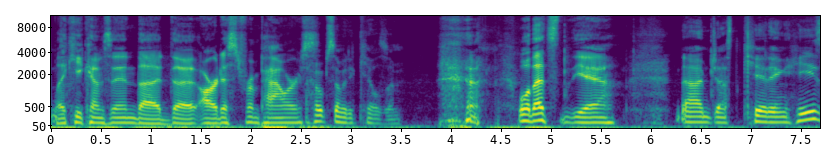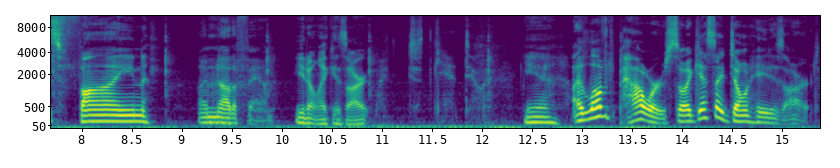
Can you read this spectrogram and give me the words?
Like he comes in the the artist from Powers. I hope somebody kills him. Well, that's yeah. No, I'm just kidding. He's fine. I'm not a fan. You don't like his art. Just can't do it. Yeah, I loved Powers, so I guess I don't hate his art.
